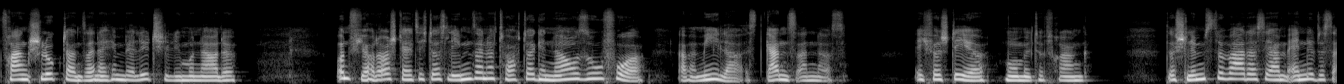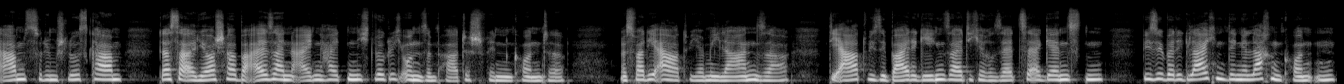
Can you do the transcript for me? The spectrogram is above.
Frank schluckte an seiner Himbeerlitschi-Limonade. Und Fjodor stellt sich das Leben seiner Tochter genau so vor. Aber Mila ist ganz anders. Ich verstehe, murmelte Frank. Das Schlimmste war, dass er am Ende des Abends zu dem Schluss kam, dass er Aljoscha bei all seinen Eigenheiten nicht wirklich unsympathisch finden konnte. Es war die Art, wie er Mila ansah, die Art, wie sie beide gegenseitig ihre Sätze ergänzten, wie sie über die gleichen Dinge lachen konnten,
